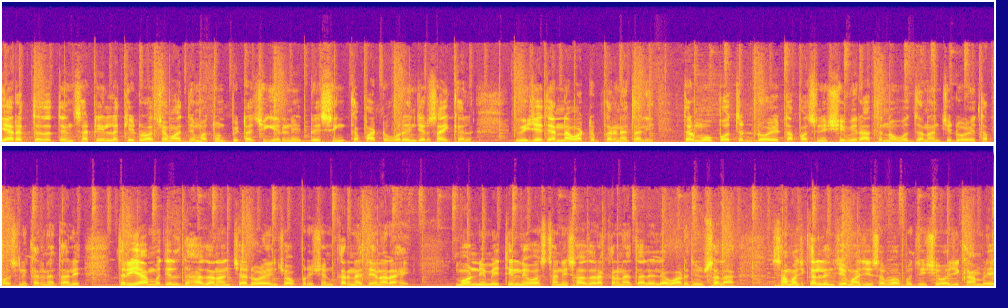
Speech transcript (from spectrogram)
या रक्तदात्यांसाठी लकी ड्रॉच्या माध्यमातून पिठाची गिरणी ड्रेसिंग कपाट व रेंजर सायकल विजेत्यांना वाटप करण्यात आली. तर मोफत डोळे तपासणी शिबिरात नव्वद जणांची डोळे तपासणी करण्यात आली. तर यामधील दहा जणांच्या डोळ्यांचे ऑपरेशन करण्यात येणार आहे. मोडणीम येथील निवासस्थानी साजरा करण्यात आलेल्या वाढदिवसाला समाज कल्याणचे माजी सभापती शिवाजी कांबळे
